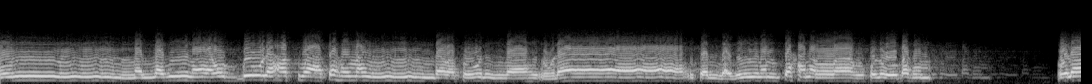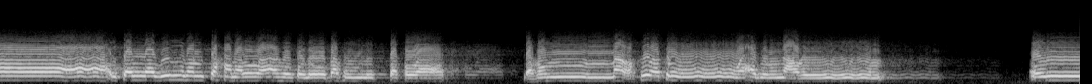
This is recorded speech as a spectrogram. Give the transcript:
إن الذين يغضون أصواتهم عند رسول الله أولئك الذين امتحن الله قلوبهم أولئك الذين امتحن الله قلوبهم للتقوى لهم مغفرة وأجر عظيم. إن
